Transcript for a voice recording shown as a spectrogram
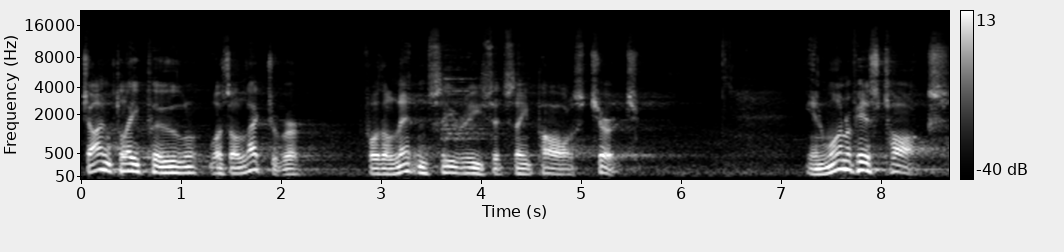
John Claypool was a lecturer for the Lenten series at St. Paul's Church. In one of his talks,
